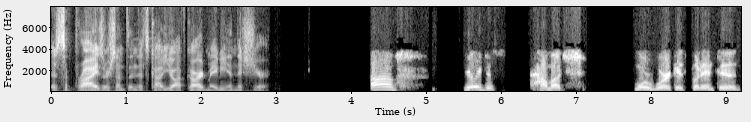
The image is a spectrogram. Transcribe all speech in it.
a surprise or something that's caught you off guard maybe in this year? Um, really just how much more work is put into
